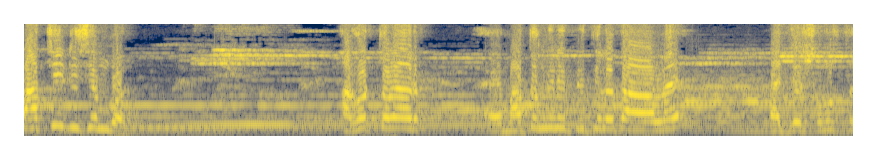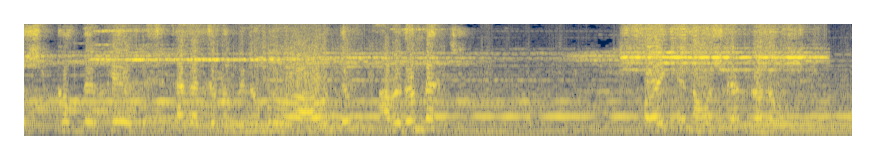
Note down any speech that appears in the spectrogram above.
পাঁচই ডিসেম্বর আগরতলার মাতঙ্গিনী প্রীতিলতা হলে রাজ্যের সমস্ত শিক্ষকদেরকে উপস্থিত থাকার জন্য বিনম্র আবেদন রাখছি। সবাইকে নমস্কার, ধন্যবাদ।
